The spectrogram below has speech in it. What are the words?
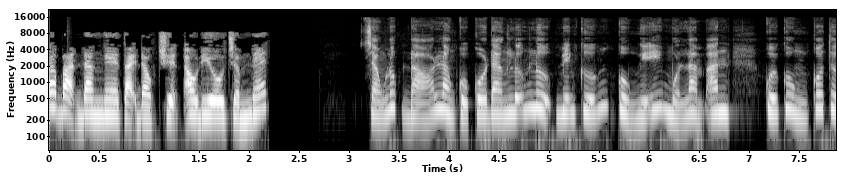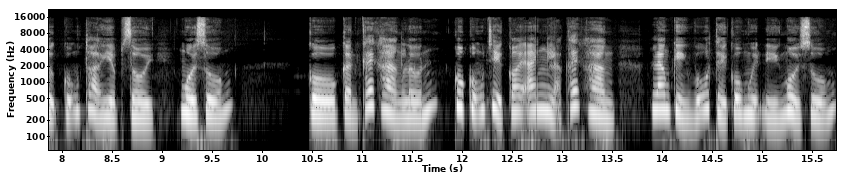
Các bạn đang nghe tại đọc truyện audio.net Trong lúc đó lòng của cô đang lưỡng lự miễn cưỡng cùng nghĩ muốn làm ăn. Cuối cùng cô thực cũng thỏa hiệp rồi, ngồi xuống. Cô cần khách hàng lớn, cô cũng chỉ coi anh là khách hàng. Lam Kỳnh Vũ thấy cô nguyện ý ngồi xuống.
